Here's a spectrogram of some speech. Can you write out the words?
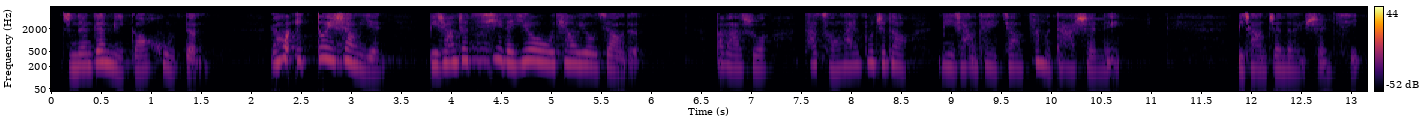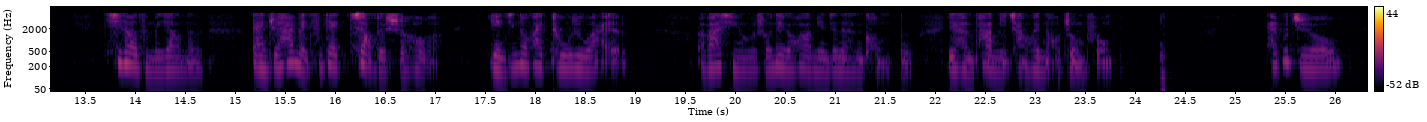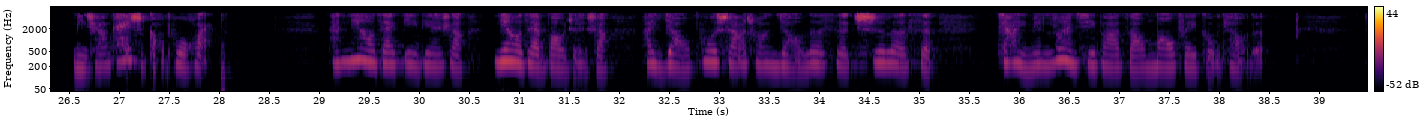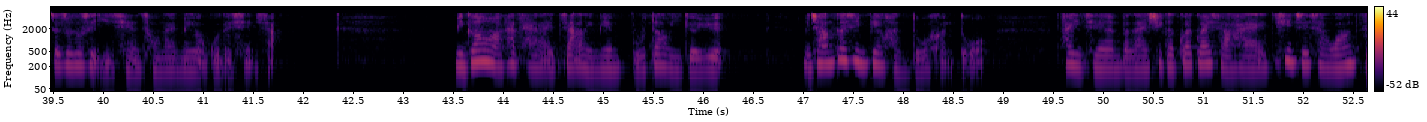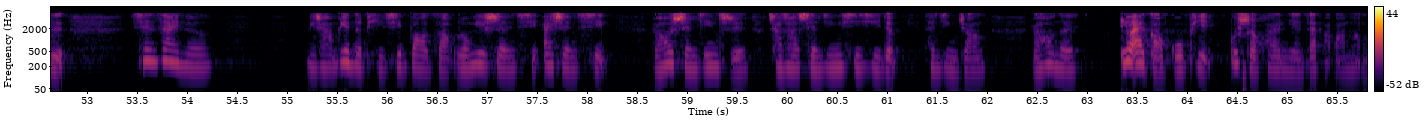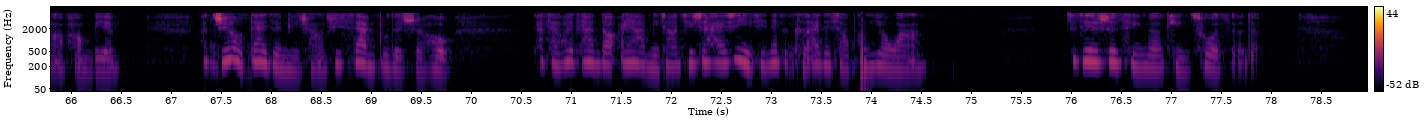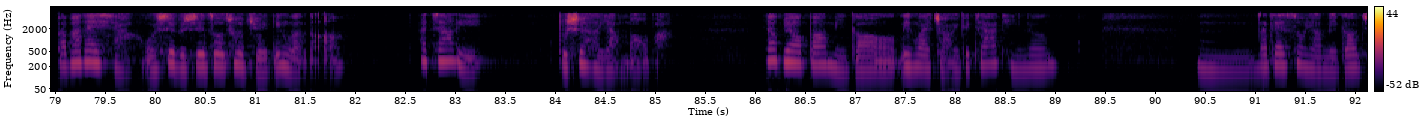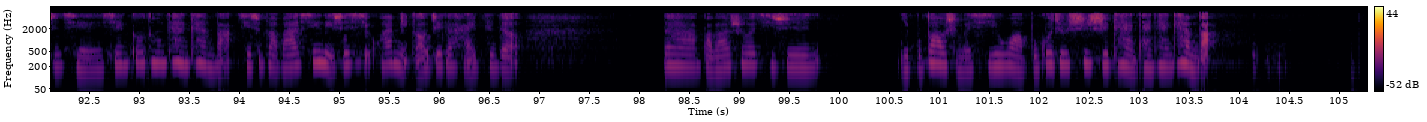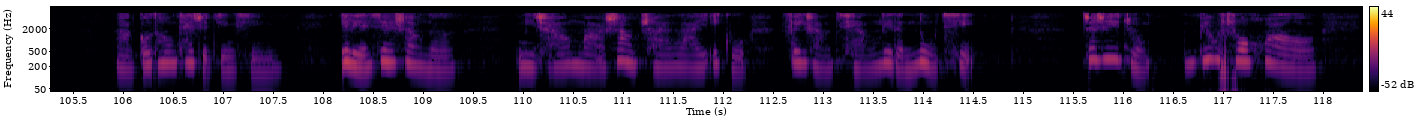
只能跟米高互瞪。然后一对上眼，米肠就气得又跳又叫的。爸爸说，他从来不知道米肠可以叫这么大声呢。米肠真的很生气。气到怎么样呢？感觉他每次在叫的时候啊，眼睛都快凸出来了。爸爸形容说，那个画面真的很恐怖，也很怕米肠会脑中风。还不止哦，米肠开始搞破坏，他尿在地垫上，尿在抱枕上，他咬破纱窗，咬垃圾，吃垃圾，家里面乱七八糟，猫飞狗跳的，这些都是以前从来没有过的现象。米高啊，他才来家里面不到一个月，米长个性变很多很多。他以前本来是一个乖乖小孩，气质小王子，现在呢，米长变得脾气暴躁，容易生气，爱生气，然后神经质，常常神经兮兮的，很紧张，然后呢，又爱搞孤僻，不舍欢黏在爸爸妈妈旁边。他只有带着米长去散步的时候。他才会看到，哎呀，米长其实还是以前那个可爱的小朋友啊。这件事情呢，挺挫折的。爸爸在想，我是不是做错决定了呢？他家里不适合养猫吧？要不要帮米高另外找一个家庭呢？嗯，那在送养米高之前，先沟通看看吧。其实爸爸心里是喜欢米高这个孩子的。那爸爸说，其实。也不抱什么希望，不过就试试看，谈谈看吧。那沟通开始进行，一连线上呢，米肠马上传来一股非常强烈的怒气，这是一种不用说话哦，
